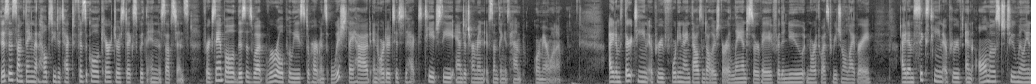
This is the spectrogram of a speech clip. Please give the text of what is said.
This is something that helps you detect physical characteristics within a substance. For example, this is what rural police departments wish they had in order to detect THC and determine if something is hemp or marijuana. Item 13 approved $49,000 for a land survey for the new Northwest Regional Library. Item 16 approved an almost $2 million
